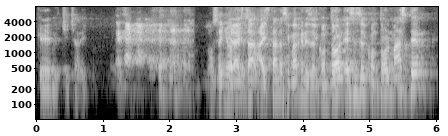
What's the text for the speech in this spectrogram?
que el chicharito. No, señor, ahí, está, ahí están las imágenes del control. Ese es el control master.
